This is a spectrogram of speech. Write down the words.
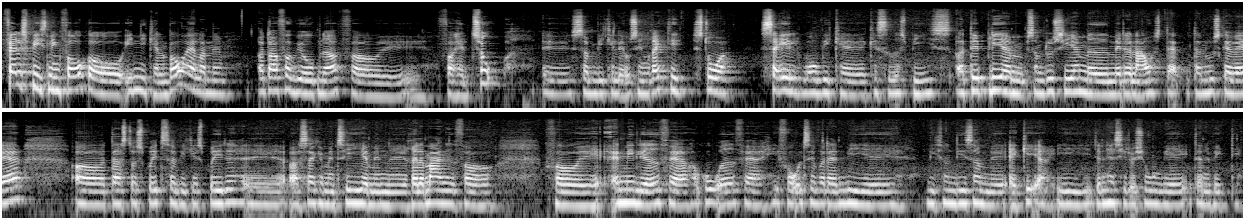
Fællesspisning foregår inde i Kalundborghallerne, og der får vi åbnet op for, øh, for halv to, øh, som vi kan lave til en rigtig stor sal, hvor vi kan, kan sidde og spise. Og det bliver, som du siger, med, med den afstand, der nu skal være, og der står sprit, så vi kan spritte. Øh, og så kan man sige, at øh, relevantet for, for øh, almindelig adfærd og god adfærd i forhold til, hvordan vi, øh, vi sådan ligesom øh, agerer i den her situation, vi er i, den er vigtig.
